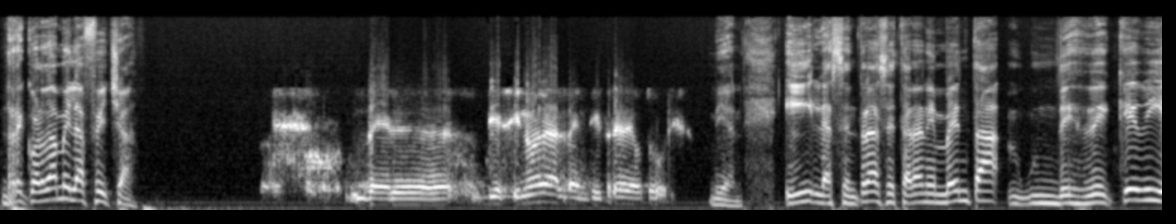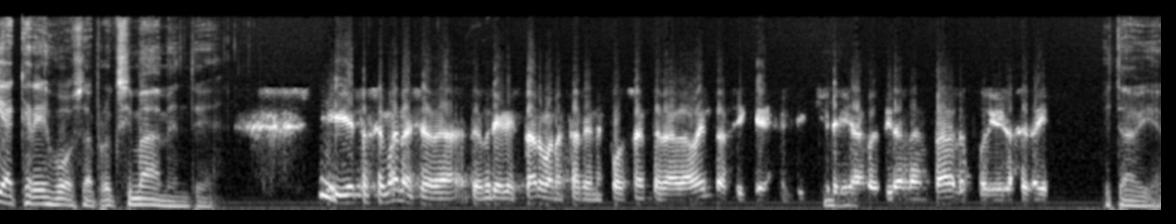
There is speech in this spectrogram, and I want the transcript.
Recordame la fecha. Del 19 al 23 de octubre. Bien. ¿Y las entradas estarán en venta mm, desde qué día crees vos aproximadamente? Y esta semana ya tendría que estar, van a estar en Sport Center a la venta, así que si quiere ir a retirar la entrada, lo podría ir a hacer ahí. Está bien.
